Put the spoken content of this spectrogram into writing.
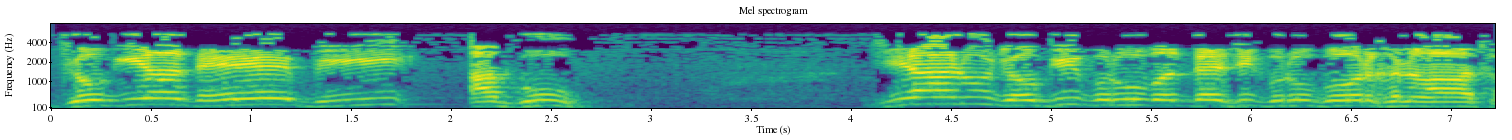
ਜੋਗੀਆਂ ਦੇ ਵੀ ਆਗੂ। ਜਿਨ੍ਹਾਂ ਨੂੰ ਜੋਗੀ ਗੁਰੂ ਮੰਨਦੇ ਸੀ, ਗੁਰੂ ਗੋਰਖਨਾਥ।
